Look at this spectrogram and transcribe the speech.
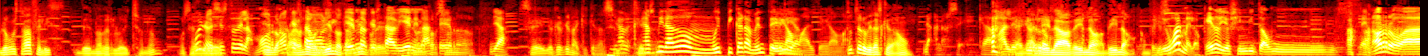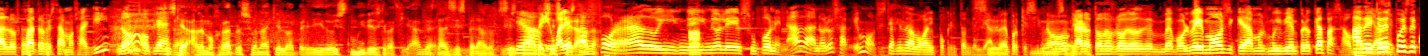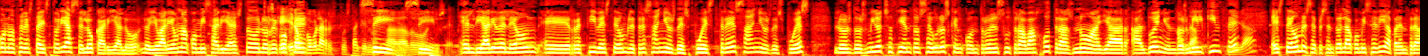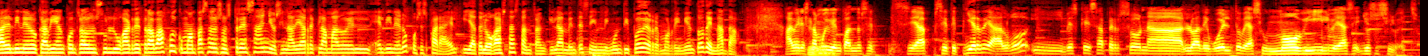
luego estaba feliz de no haberlo hecho, ¿no? O sea, Bueno, de- es esto del amor, lo ¿no? Que estamos diciendo también, que está bien en hacer. persona- Ya. Sí, yo creo que no hay que quedarse. Ya, me has mirado muy pícaramente, Te he mirado mal, te he mirado mal. Tú te lo hubieras quedado. No, no sé, queda mal Venga, decirlo. dilo, dilo, dilo. Pues confiesa. yo igual me lo quedo, yo os invito a un cenorro a los cuatro que estamos aquí, ¿no? ¿O qué? Es que a lo mejor la persona que lo ha perdido es muy desgraciada. Está desesperado. sí. Está Ya. Pero igual está forrado y, Ah. y no le supone nada, no lo sabemos. Estoy haciendo de abogado hipocritón del Sí, diablo, ¿eh? Porque si no claro, todos lo devolvemos y quedamos muy bien. Pero ¿qué ha pasado? A ver, yo después de conocer esta historia sé lo que haría, lo, lo llevaría a una comisaría. Esto lo Es que recoge... era un poco la respuesta que nos sí, ha dado Sí, Josep. El diario de León eh, recibe este hombre tres años después, tres años después, los 2.800 euros que encontró en su trabajo tras no hallar al dueño. En Anda, 2015, mira. este hombre se presentó en la comisaría para entregar el dinero que había encontrado en su lugar de trabajo y como han pasado esos tres años y nadie ha reclamado el, el dinero, pues es para él y ya te lo gastas tan tranquilamente sin ningún tipo de remordimiento de nada. A ver, está Qué muy bueno. bien cuando se, se, ha- se te pierde algo y ves que esa persona lo ha devuelto, veas un móvil, veas... Yo eso sí lo he hecho.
